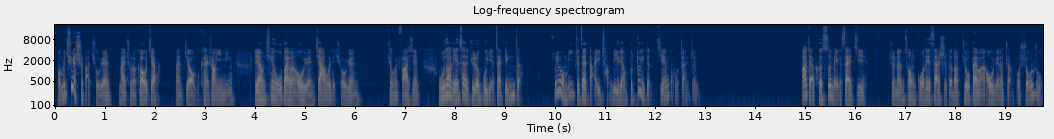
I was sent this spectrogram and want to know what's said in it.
我们确实把球员卖出了高价，但只要我们看上一名两千五百万欧元价位的球员，就会发现五大联赛的俱乐部也在盯着。所以，我们一直在打一场力量不对等的艰苦战争。阿贾克斯每个赛季只能从国内赛事得到九百万欧元的转播收入，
